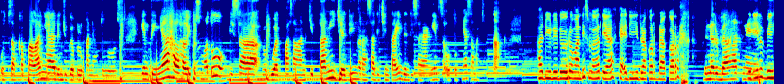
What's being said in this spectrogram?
usap kepalanya dan juga pelukan yang tulus. Intinya hal-hal itu semua tuh bisa ngebuat pasangan kita nih jadi ngerasa dicintain dan disayangin seutuhnya sama kita. Aduh, aduh, romantis banget ya, kayak di drakor-drakor. Bener banget nih. Jadi lebih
